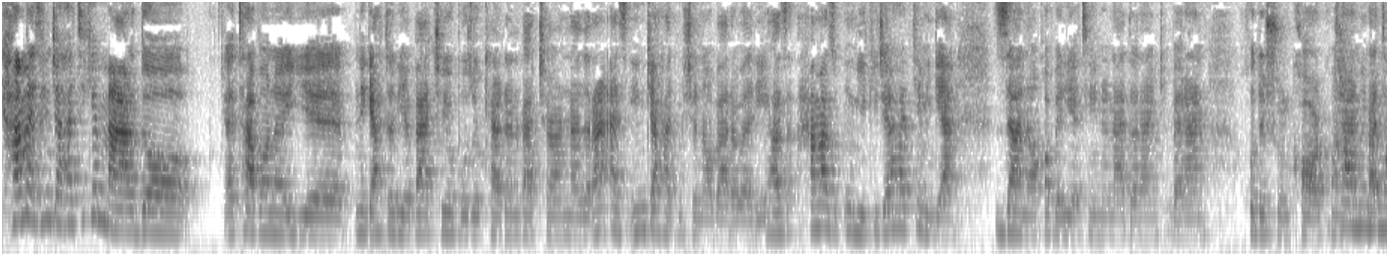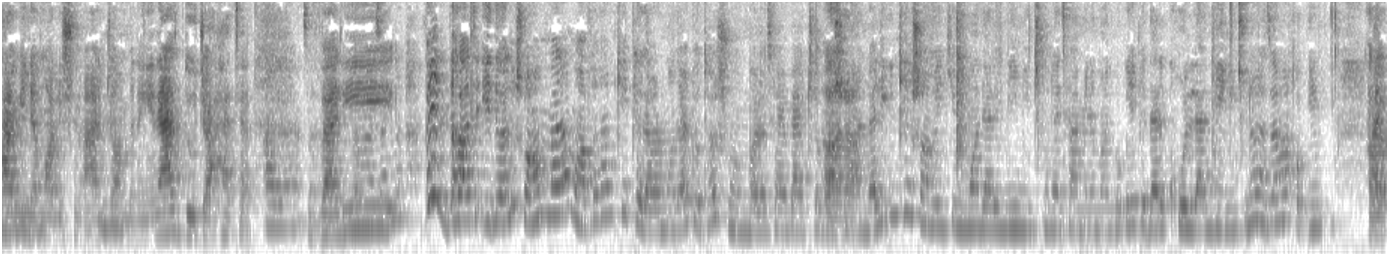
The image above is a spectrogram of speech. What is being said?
هم از این جهتی که مردا توانایی نگهداری بچه یا بزرگ کردن بچه رو ندارن از این جهت میشه نابرابری. هم از اون یکی جهت که میگن زن قابلیت اینو ندارن که برن خودشون کار کنن و تامین مالیشون انجام بدن. یعنی از دو جهته. آره، ولی ببین حالت ایدال شما منم موافقم که پدر و مادر دوتاشون بالاتر بچه باشن. آره. ولی اینکه شما که مادر نمی‌تونه تامین مالی بکنه پدر کلا نمی‌تونه از من خب این آره.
